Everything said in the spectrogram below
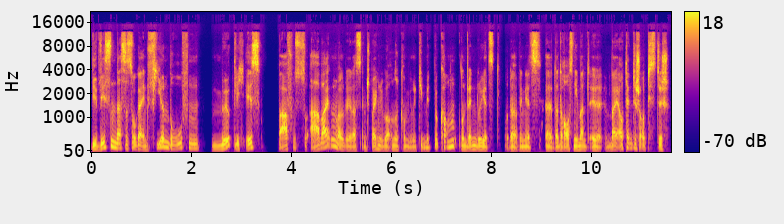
Wir wissen, dass es sogar in vielen Berufen möglich ist, barfuß zu arbeiten, weil wir das entsprechend über unsere Community mitbekommen. Und wenn du jetzt oder wenn jetzt äh, da draußen jemand äh, bei authentisch autistisch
